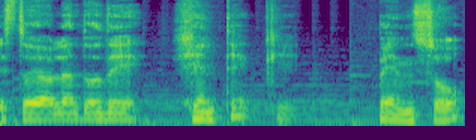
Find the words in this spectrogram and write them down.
Estoy hablando de gente que pensó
